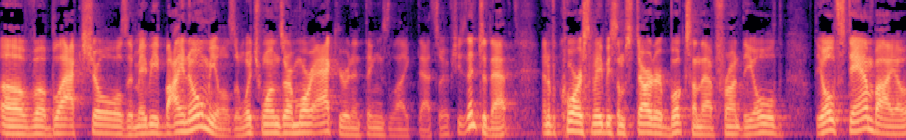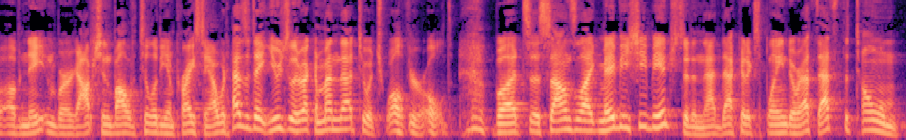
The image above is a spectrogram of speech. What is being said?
of uh, Black Scholes and maybe binomials and which ones are more accurate and things like that. So if she's into that, and of course maybe some starter books on that front, the old the old standby of, of Natenberg, option volatility and pricing. I would hesitate usually recommend that to a 12 year old, but uh, sounds like maybe she'd be interested in that. That could explain to her. That's, that's the tome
